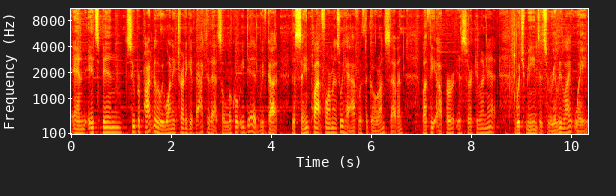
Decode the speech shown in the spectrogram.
And it's been super popular. We want to try to get back to that. So look what we did. We've got the same platform as we have with the Go Run 7, but the upper is circular knit, which means it's really lightweight.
